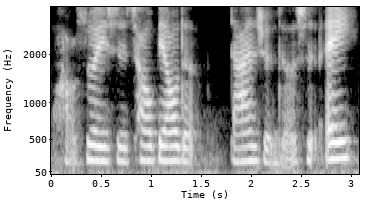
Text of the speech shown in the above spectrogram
好，所以是超标的。答案选择是 A。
